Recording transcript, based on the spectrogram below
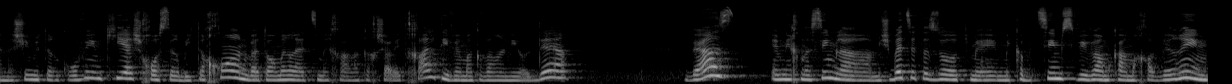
אנשים יותר קרובים, כי יש חוסר ביטחון ואתה אומר לעצמך רק עכשיו התחלתי ומה כבר אני יודע. ואז הם נכנסים למשבצת הזאת, מקבצים סביבם כמה חברים,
